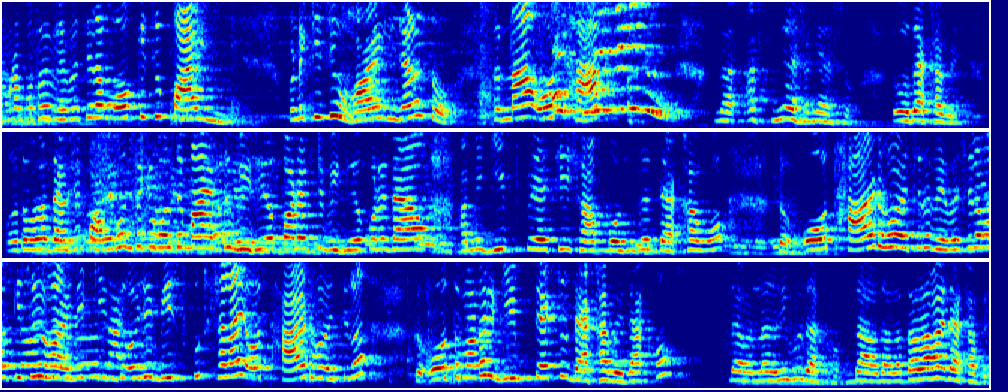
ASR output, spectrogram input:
আমরা প্রথমে ভেবেছিলাম ও কিছু পায়নি। মানে কিছু হয়নি জানো তো? তো না ও থাক। না আস নিয়ে আসো নিয়ে আসো। তো ও দেখাবে। ও তোমাদের দেখাচ্ছে কখন থেকে বলছে মা একটু ভিডিও করো একটু ভিডিও করে দাও। আমি গিফট পেয়েছি সব বন্ধুদের দেখাবো। তো ও থার্ড হয়েছিল ভেবেছিলাম ও কিছুই হয়নি কিন্তু ওই যে বিস্কুট খেলায় ও থার্ড হয়েছিল। তো ও তোমাদের গিফটটা একটু দেখাবে দেখো। রিভু দেখো। দাও দাদা দাদা ভাই দেখাবে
